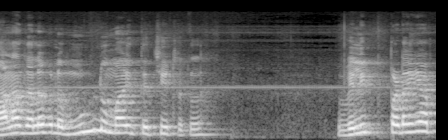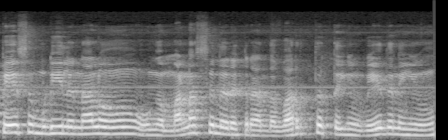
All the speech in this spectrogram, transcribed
மனதளவில் முள்ளுமாய் தைச்சிட்ருக்குல்ல தைச்சிட்டு இருக்குல்ல. வெளிப்படையாக பேச முடியலனாலும் உங்கள் மனசில் இருக்கிற அந்த வருத்தத்தையும் வேதனையும்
